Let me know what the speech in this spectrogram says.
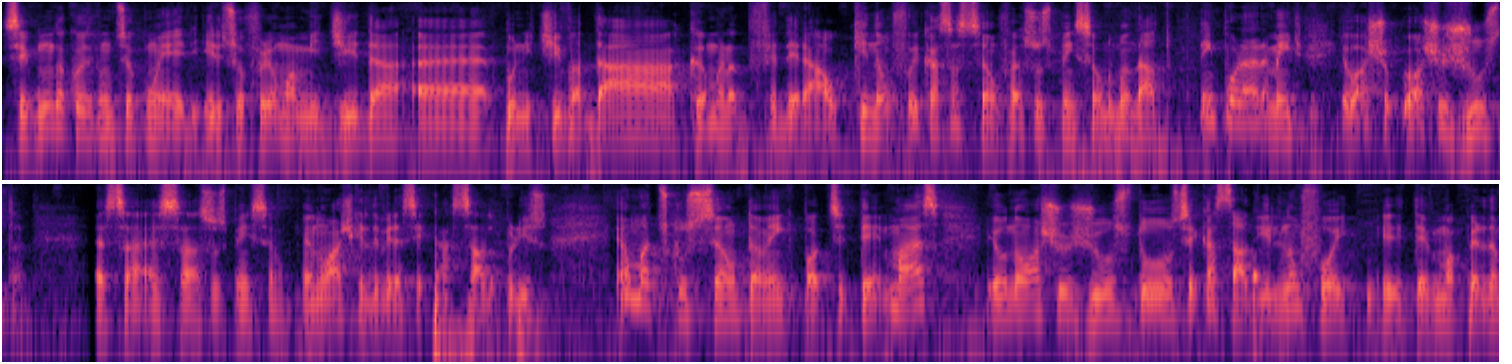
Segunda coisa que aconteceu com ele, ele sofreu uma medida é, punitiva da Câmara Federal que não foi cassação, foi a suspensão do mandato temporariamente. Eu acho, eu acho justa essa, essa suspensão. Eu não acho que ele deveria ser caçado por isso. É uma discussão também que pode se ter, mas eu não acho justo ser caçado. E ele não foi. Ele teve uma perda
